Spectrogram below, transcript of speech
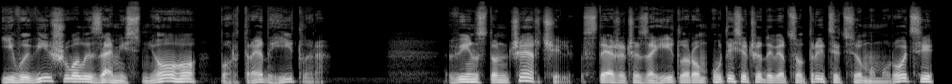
і вивішували замість нього портрет Гітлера. Вінстон Черчилль, стежачи за Гітлером у 1937 році,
